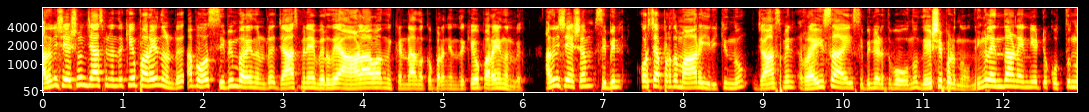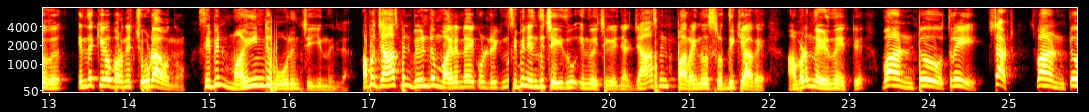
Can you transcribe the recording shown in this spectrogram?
അതിനുശേഷവും ജാസ്മിൻ എന്തൊക്കെയോ പറയുന്നുണ്ട്. അപ്പോൾ സിബിൻ പറയുന്നുണ്ട് ജാസ്മിനെ വെറുതെ ആളാവാൻ നിൽക്കണ്ട എന്നൊക്കെ പറഞ്ഞ് എന്തൊക്കെയോ പറയുന്നുണ്ട്. അതിനുശേഷം സിബിൻ കുറച്ചപ്പുറത്ത് മാറിയിരിക്കുന്നു. ജാസ്മിൻ റൈസായി സിബിന്റെ അടുത്ത് പോകുന്നു ദേഷ്യപ്പെടുന്നു. നിങ്ങൾ എന്താണ് എന്നെ ഇട്ട് കുത്തുന്നത്? എന്തൊക്കെയോ പറഞ്ഞ് ചൂടാവുന്നു. സിബിൻ മൈൻഡ് പോലും ചെയ്യുന്നില്ല. അപ്പോൾ ജാസ്മിൻ വീണ്ടും വയലന്റ് ആയിക്കൊണ്ടിരിക്കുന്നു. സിബിൻ എന്ത് ചെയ്തു എന്ന് വെച്ച് കഴിഞ്ഞാൽ ജാസ്മിൻ പറയുന്നത് ശ്രദ്ധിക്കാതെ അവിടെ നിന്ന് എഴുന്നേറ്റ് one two three start one two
